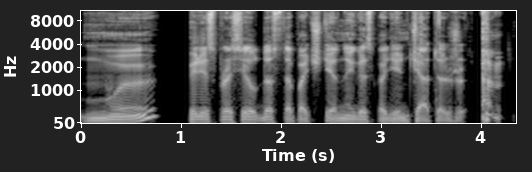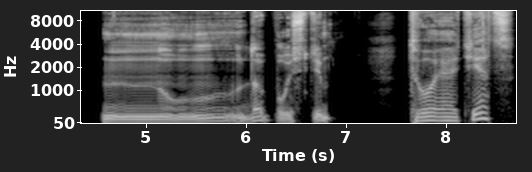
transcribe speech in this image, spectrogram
«Мы?» — переспросил достопочтенный господин Чаттерджи. «Ну, допустим». «Твой отец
